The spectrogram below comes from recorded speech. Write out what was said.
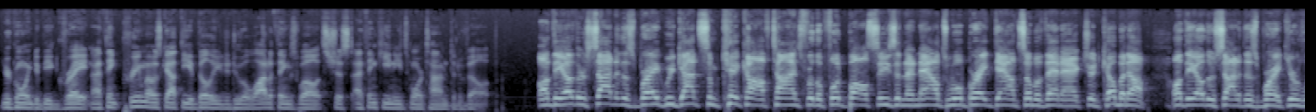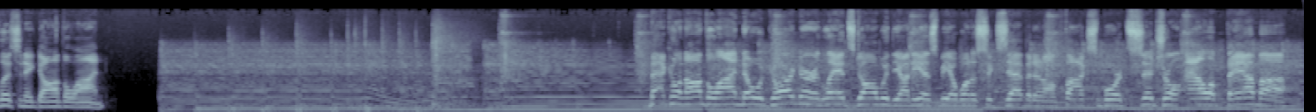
you're going to be great. And I think Primo's got the ability to do a lot of things well. It's just, I think he needs more time to develop. On the other side of this break, we got some kickoff times for the football season announced. We'll break down some of that action coming up on the other side of this break. You're listening to On the Line. Back on On the Line, Noah Gardner and Lance Dawe with you on ESPN 1067 and on Fox Sports Central Alabama.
